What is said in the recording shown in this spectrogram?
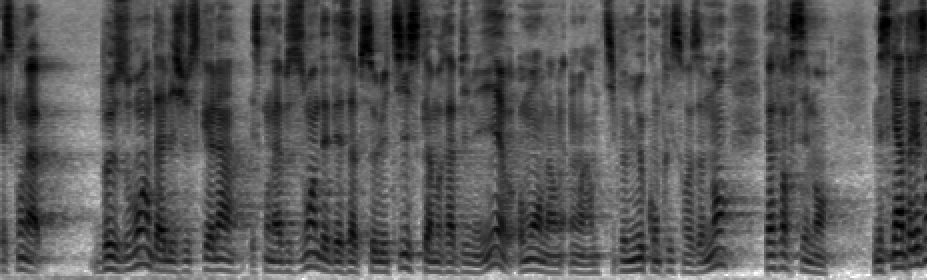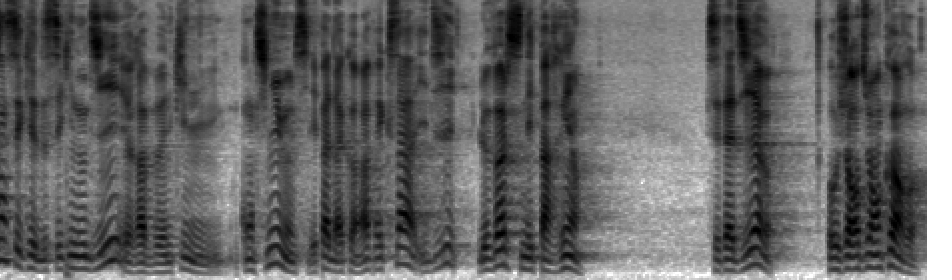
est-ce qu'on a besoin d'aller jusque-là? Est-ce qu'on a besoin d'être des absolutistes comme Rabbi Meir? Au moins, on a, un petit peu mieux compris son raisonnement Pas forcément. Mais ce qui est intéressant, c'est qu'il nous dit, et Rav Benkin continue, même s'il n'est pas d'accord avec ça, il dit le vol, ce n'est pas rien. C'est-à-dire, aujourd'hui encore,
